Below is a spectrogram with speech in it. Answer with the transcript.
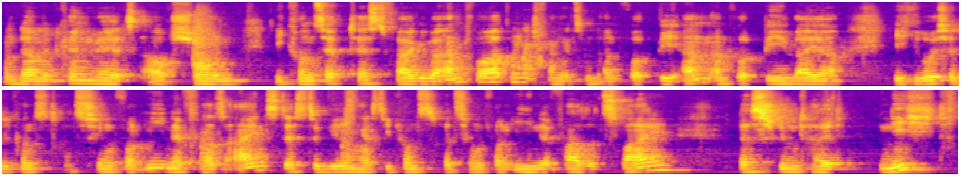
Und damit können wir jetzt auch schon die Konzepttestfrage beantworten. Ich fange jetzt mit Antwort B an. Antwort B war ja, je größer die Konzentration von I in der Phase 1, desto geringer ist die Konzentration von I in der Phase 2. Das stimmt halt nicht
